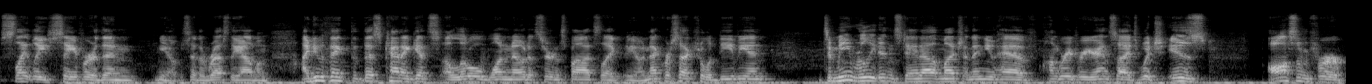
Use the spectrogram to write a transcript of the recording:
slightly safer than, you know, say the rest of the album. I do think that this kind of gets a little one note at certain spots, like, you know, Necrosexual Deviant, to me really didn't stand out much. And then you have Hungry for Your Insides, which is awesome for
